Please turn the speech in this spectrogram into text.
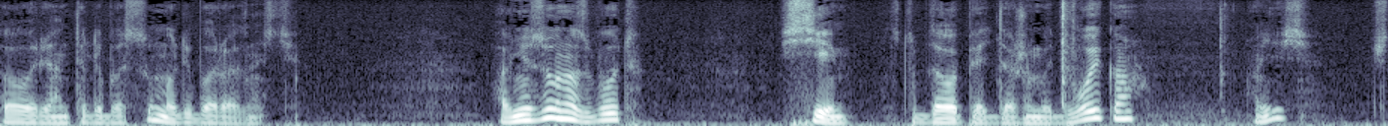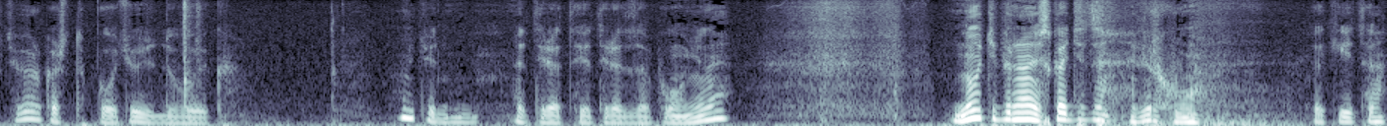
два варианта. Либо сумма, либо разность. А внизу у нас будет 7. Чтобы дало 5 должна быть двойка. А здесь четверка, чтобы получилась двойка. Ну, этот ряд и этот ряд заполнены. Ну, теперь надо искать это вверху. Какие-то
